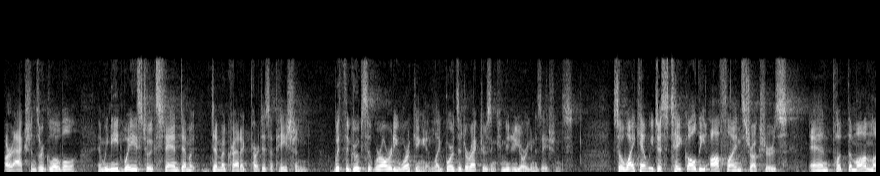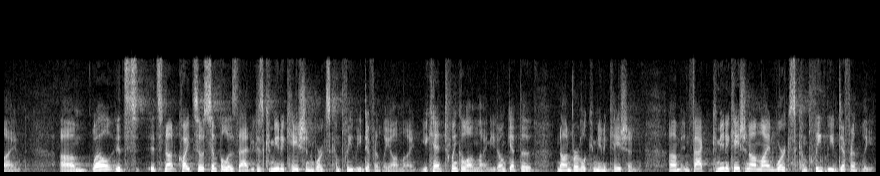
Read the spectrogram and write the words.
our actions are global, and we need ways to extend dem democratic participation with the groups that we're already working in, like boards of directors and community organizations. So why can't we just take all the offline structures and put them online? Um, well, it's, it's not quite so simple as that because communication works completely differently online. You can't twinkle online. You don't get the nonverbal communication. Um, in fact, communication online works completely differently.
